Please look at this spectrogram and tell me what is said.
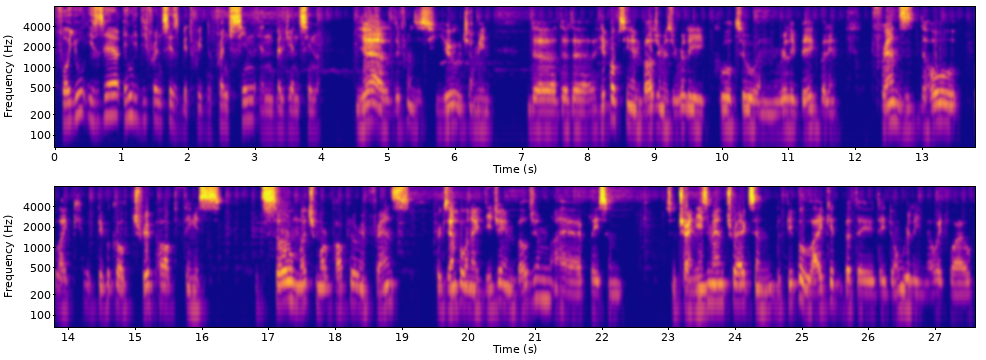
For you, is there any differences between the French scene and Belgian scene? Yeah, the difference is huge. I mean, the the, the hip hop scene in Belgium is really cool too and really big, but in France, the whole like what people call trip hop thing is it's so much more popular in France. For example, when I DJ in Belgium, I, I play some some Chinese man tracks, and the people like it, but they, they don't really know it. While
